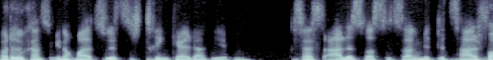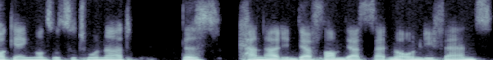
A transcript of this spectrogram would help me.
Oder du kannst irgendwie nochmal zusätzlich Trinkgelder geben. Das heißt, alles, was sozusagen mit Bezahlvorgängen und so zu tun hat, das kann halt in der Form derzeit nur OnlyFans.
